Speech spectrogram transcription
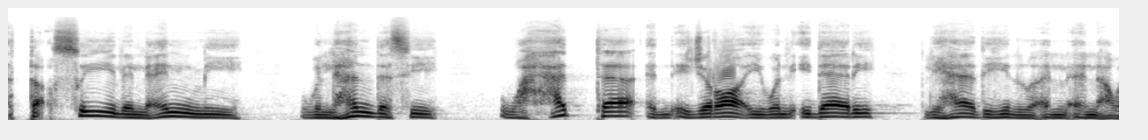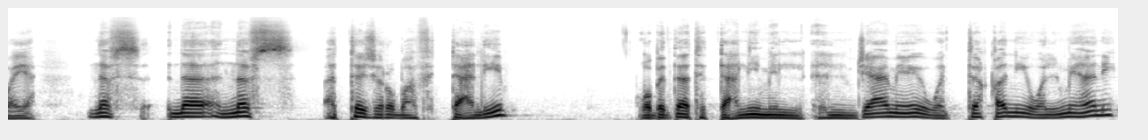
التأصيل العلمي والهندسي وحتى الإجرائي والإداري لهذه الأوعية. نفس نفس التجربة في التعليم وبالذات التعليم الجامعي والتقني والمهني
